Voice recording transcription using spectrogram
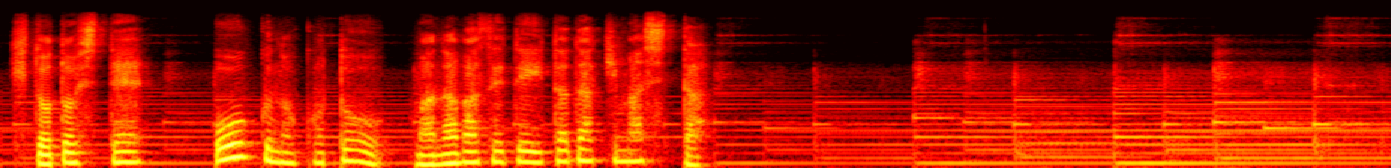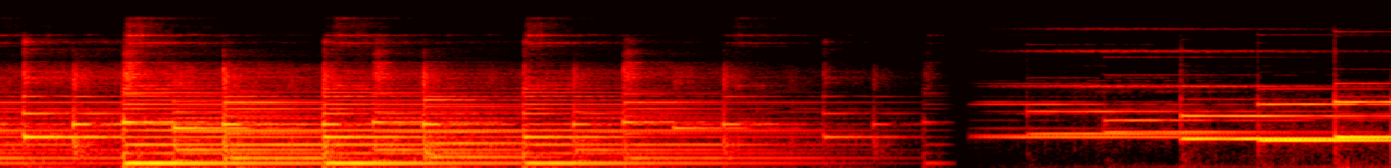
人として多くのことを学ばせていただきました。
